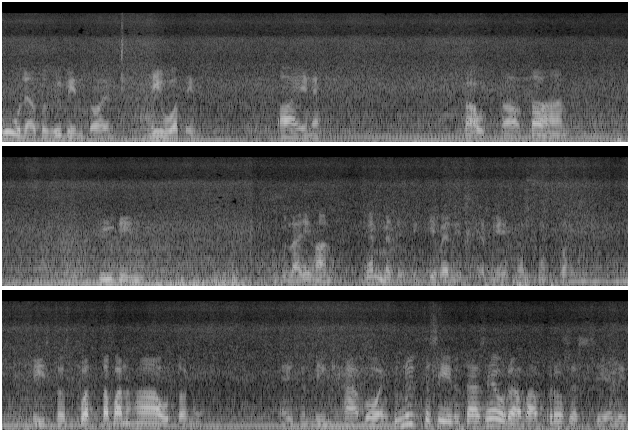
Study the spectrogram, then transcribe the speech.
huudeltu hyvin toi liuotin aine kauttaaltaan hyvin. On kyllä ihan hemmetisti kivenistemiä mutta 15 vuotta vanha auto, niin ei se minkään voi. Nyt me siirrytään seuraavaan prosessiin, eli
